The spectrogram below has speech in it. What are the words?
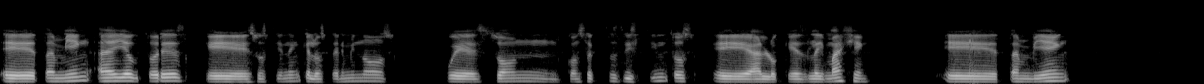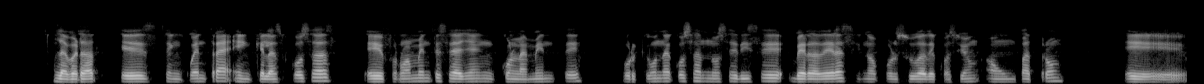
Eh, también hay autores que sostienen que los términos pues son conceptos distintos eh, a lo que es la imagen. Eh, también la verdad es, se encuentra en que las cosas eh, formalmente se hallan con la mente porque una cosa no se dice verdadera sino por su adecuación a un patrón eh,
